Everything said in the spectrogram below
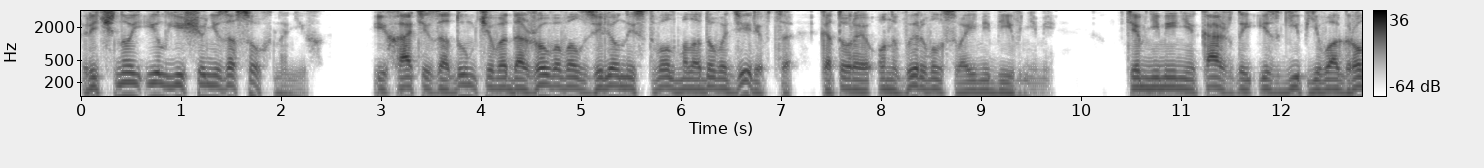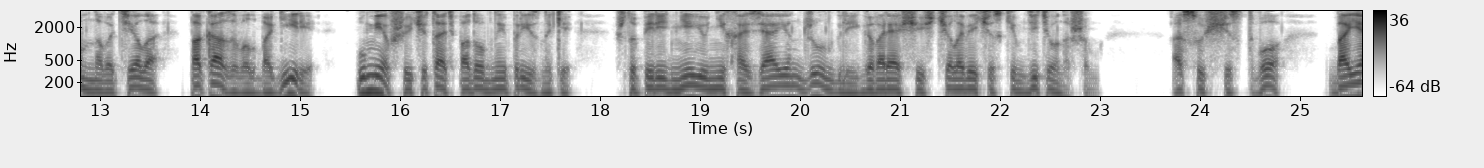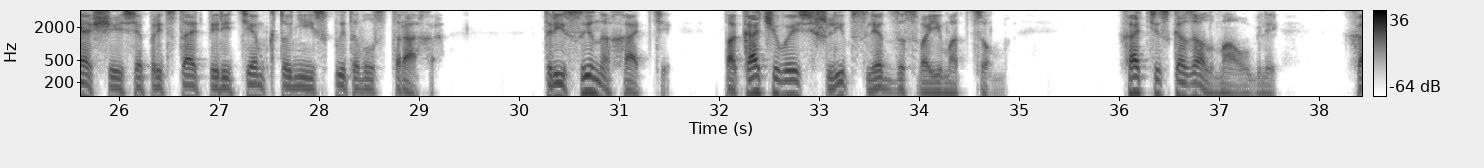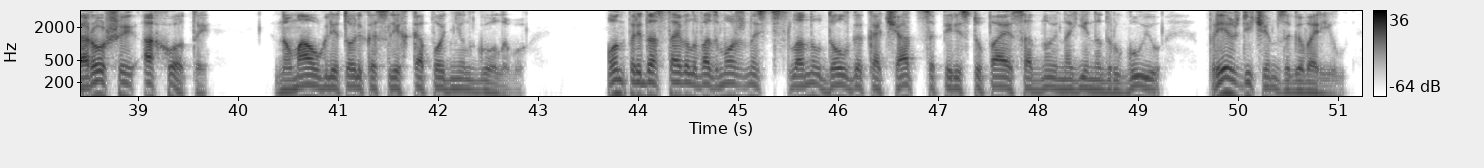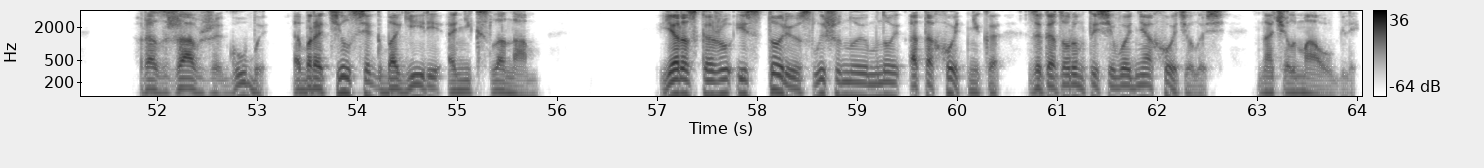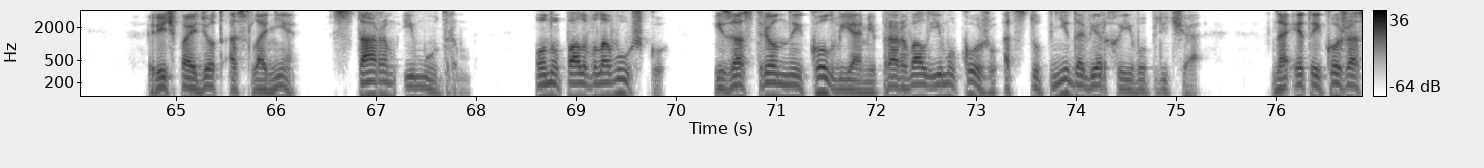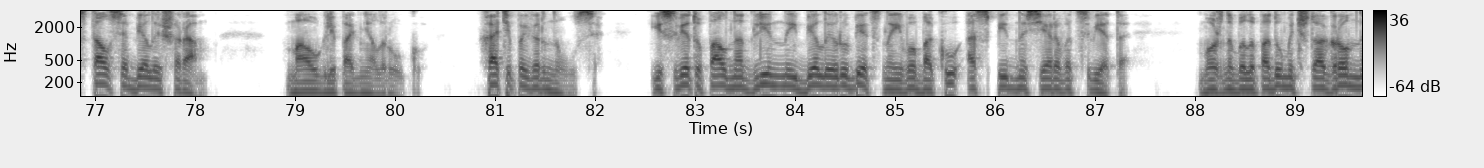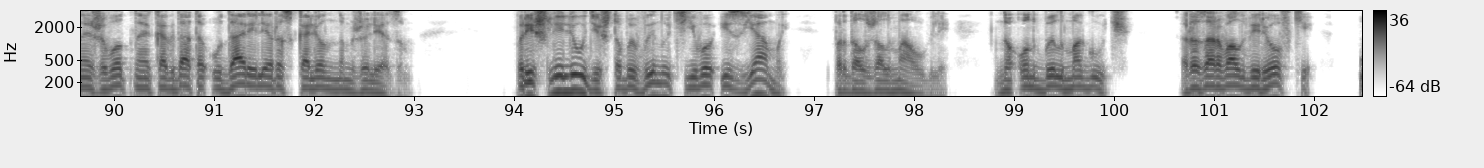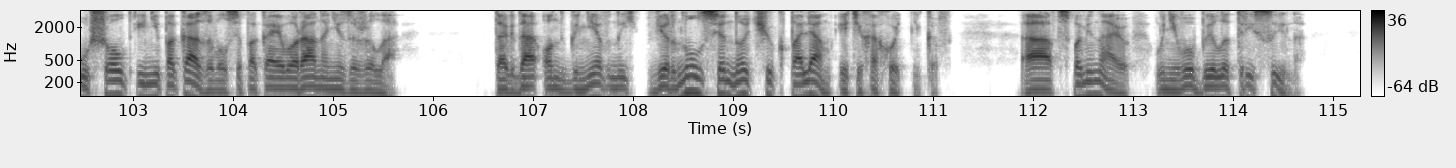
Речной ил еще не засох на них, и Хати задумчиво дожевывал зеленый ствол молодого деревца, которое он вырвал своими бивнями. Тем не менее, каждый изгиб его огромного тела показывал Багире, умевший читать подобные признаки, что перед нею не хозяин джунглей, говорящий с человеческим детенышем, а существо — боящаяся предстать перед тем, кто не испытывал страха. Три сына Хатти, покачиваясь, шли вслед за своим отцом. Хатти сказал Маугли, «Хорошей охоты», но Маугли только слегка поднял голову. Он предоставил возможность слону долго качаться, переступая с одной ноги на другую, прежде чем заговорил. Разжав же губы, обратился к Багире, а не к слонам. я расскажу историю, слышанную мной от охотника, за которым ты сегодня охотилась, — начал Маугли. Речь пойдет о слоне, старом и мудром. Он упал в ловушку, и заостренный кол в яме прорвал ему кожу от ступни до верха его плеча. На этой коже остался белый шрам. Маугли поднял руку. Хати повернулся и свет упал на длинный белый рубец на его боку аспидно-серого цвета. Можно было подумать, что огромное животное когда-то ударили раскаленным железом. «Пришли люди, чтобы вынуть его из ямы», — продолжал Маугли, — «но он был могуч, разорвал веревки, ушел и не показывался, пока его рана не зажила. Тогда он гневный вернулся ночью к полям этих охотников а, вспоминаю, у него было три сына.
